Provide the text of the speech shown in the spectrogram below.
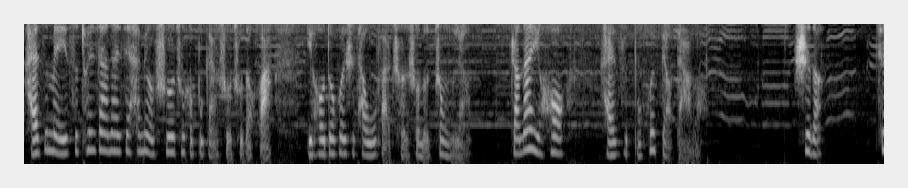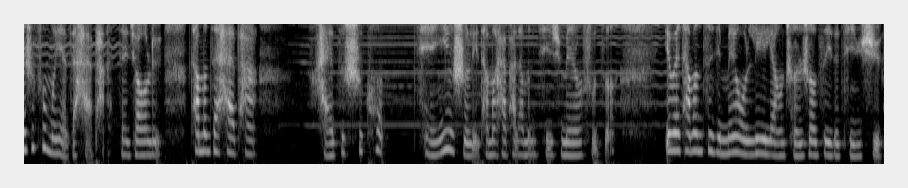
孩子每一次吞下那些还没有说出和不敢说出的话，以后都会是他无法承受的重量。长大以后，孩子不会表达了。是的。其实父母也在害怕，在焦虑，他们在害怕孩子失控，潜意识里他们害怕他们的情绪没人负责，因为他们自己没有力量承受自己的情绪，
